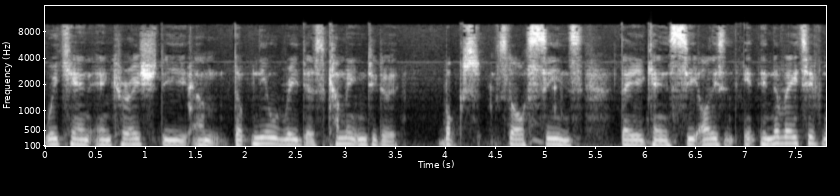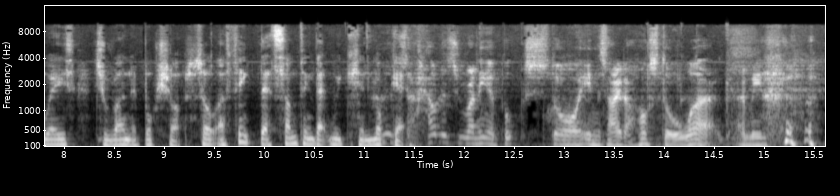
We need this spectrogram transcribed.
we can encourage the um, the new readers coming into the bookstore scenes. They can see all these innovative ways to run a bookshop. So I think that's something that we can look at. So how does running a bookstore inside a hostel work? I mean,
